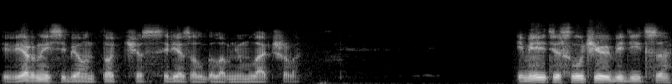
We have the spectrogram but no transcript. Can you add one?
Верный себе он тотчас срезал головню младшего. «Имеете случай убедиться?»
